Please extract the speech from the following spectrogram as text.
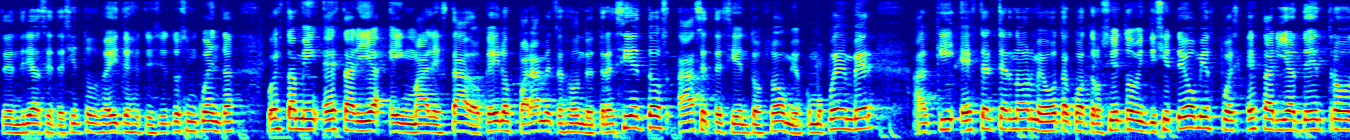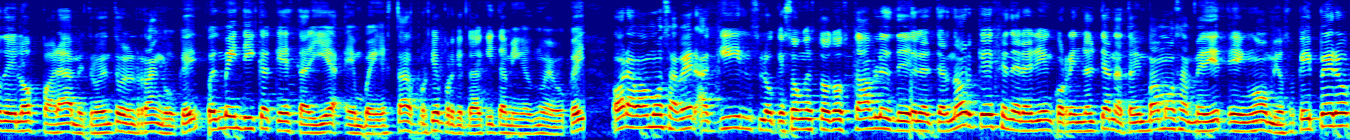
tendría 720, 750, pues también estaría en mal estado. ¿ok? Los parámetros son de 300 a 700 ohmios. Como pueden ver, aquí este alternador me bota 427 ohmios, pues estaría dentro de los parámetros, dentro del rango, ¿ok? Pues me indica que estaría en buen estado. ¿Por qué? Porque aquí también es nuevo, ¿ok? Ahora vamos a ver aquí lo que son estos dos cables del alternador que generarían corriente alterna. También vamos a medir en ohmios, ¿ok? Pero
